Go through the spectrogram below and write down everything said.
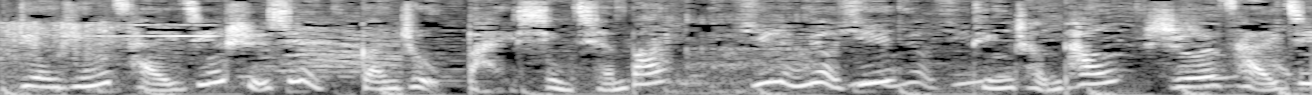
点评财经时讯，关注百姓钱包一零六一，听陈涛说财经。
